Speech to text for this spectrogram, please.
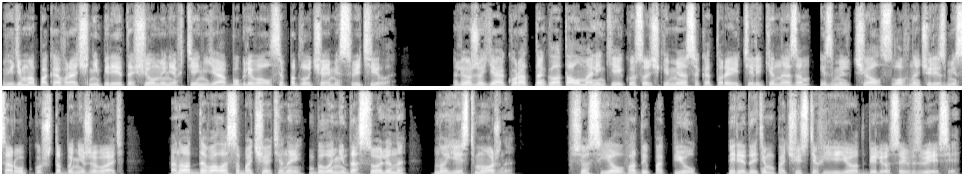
Видимо, пока врач не перетащил меня в тень, я обугливался под лучами светила. Лежа я аккуратно глотал маленькие кусочки мяса, которые телекинезом измельчал, словно через мясорубку, чтобы не жевать. Оно отдавало собачатиной, было недосолено, но есть можно. Все съел, воды попил, перед этим почистив ее от белесой взвеси.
